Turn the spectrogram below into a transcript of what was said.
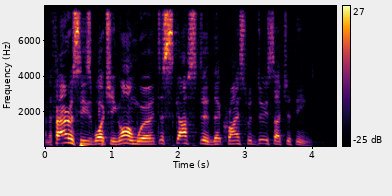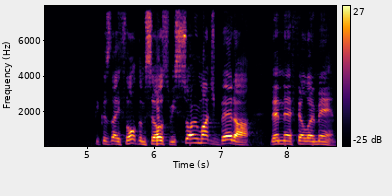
and the Pharisees watching on were disgusted that Christ would do such a thing because they thought themselves to be so much better than their fellow man.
